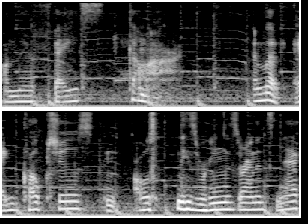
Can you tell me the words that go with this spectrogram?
on their face? Come on. And look, egg cloak shoes and all these rings around its neck.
